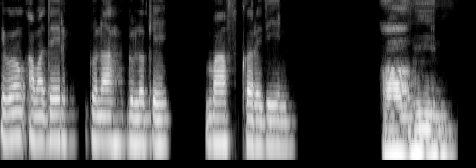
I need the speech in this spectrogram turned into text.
এবং আমাদের গুনাহগুলোকে মাফ করে দিন। 아멘.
